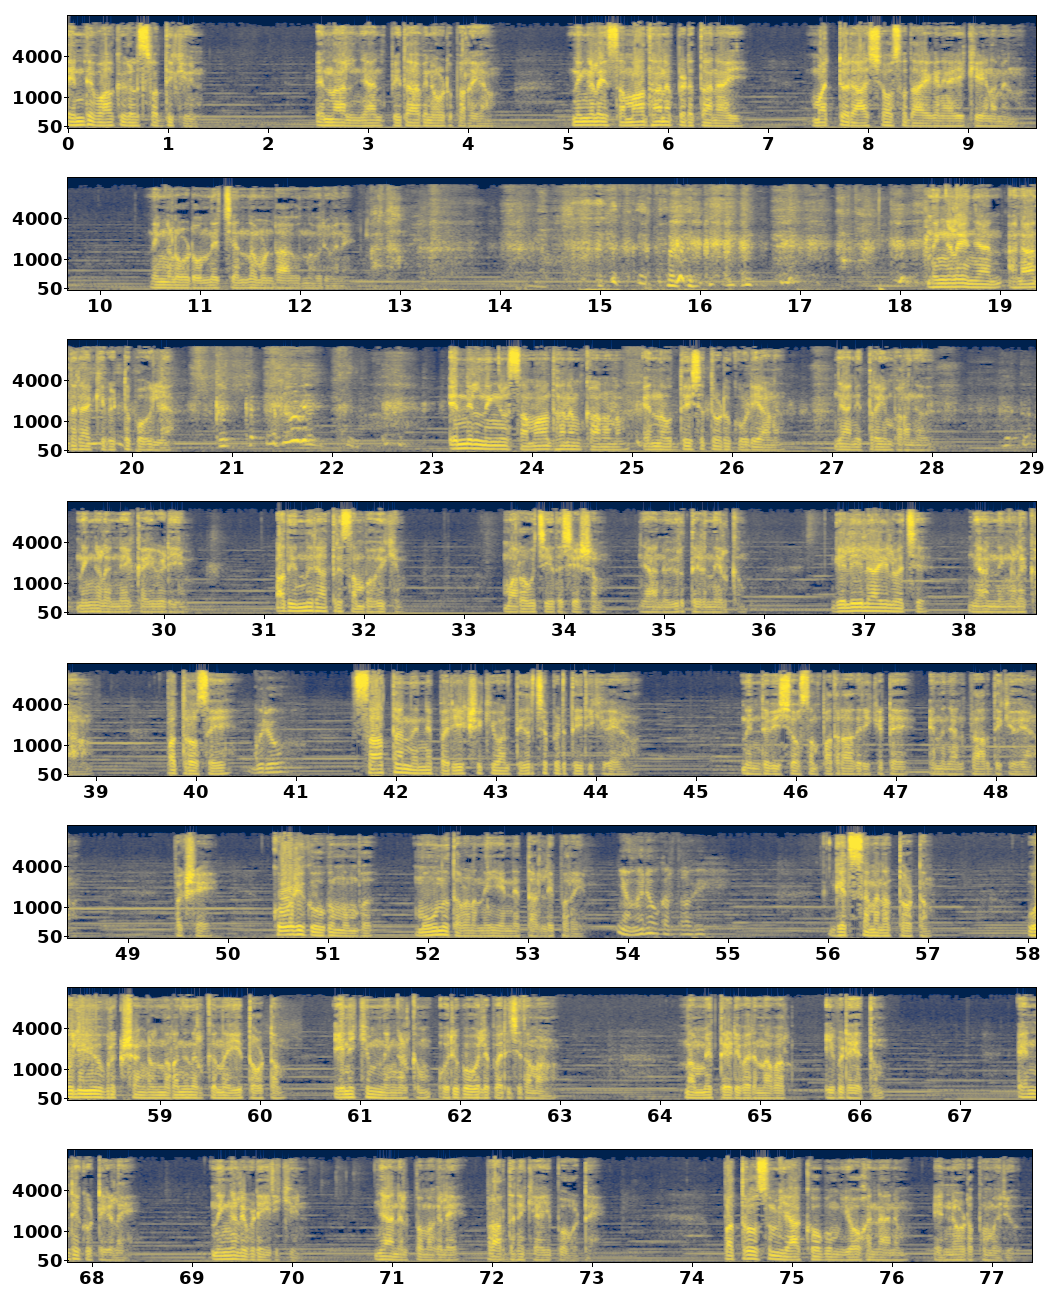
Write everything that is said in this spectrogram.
എന്റെ വാക്കുകൾ ശ്രദ്ധിക്കുവിൻ. എന്നാൽ ഞാൻ പിതാവിനോട് പറയാം നിങ്ങളെ സമാധാനപ്പെടുത്താനായി മറ്റൊരാശ്വാസദായകനെ അയക്കണമെന്ന് നിങ്ങളോട് ഒന്നിച്ചെന്നുമുണ്ടാകുന്ന ഒരുവനെ. നിങ്ങളെ ഞാൻ അനാഥരാക്കി വിട്ടുപോയില്ല എന്നിൽ നിങ്ങൾ സമാധാനം കാണണം എന്ന ഉദ്ദേശത്തോടു കൂടിയാണ് ഞാൻ ഇത്രയും പറഞ്ഞത്. നിങ്ങൾ എന്നെ കൈവിടിയും. അത് ഇന്ന് രാത്രി സംഭവിക്കും. മറവ് ചെയ്ത ശേഷം ഞാൻ ഉയർത്തെഴുന്നേൽക്കും. ഗലീലായിൽ വെച്ച് ഞാൻ നിങ്ങളെ കാണും. പത്രോസേ ഗുരു. സാത്താൻ നിന്നെ പരീക്ഷിക്കുവാൻ തീർച്ചപ്പെടുത്തിയിരിക്കുകയാണ്. നിന്റെ വിശ്വാസം പതറാതിരിക്കട്ടെ എന്ന് ഞാൻ പ്രാർത്ഥിക്കുകയാണ്. പക്ഷേ കോഴി കൂകും മുമ്പ് മൂന്ന് തവണ നീ എന്നെ തള്ളിപ്പറയും. ഞാനോ കർത്താവേ? ഗത്സമനത്തോട്ടം. ഒലിയു വൃക്ഷങ്ങൾ നിറഞ്ഞു നിൽക്കുന്ന ഈ തോട്ടം എനിക്കും നിങ്ങൾക്കും ഒരുപോലെ പരിചിതമാണ്. നമ്മെ തേടി വരുന്നവർ ഇവിടെ എത്തും. എന്റെ കുട്ടികളെ നിങ്ങൾ ഇവിടെ ഇരിക്കുവിൻ. ഞാൻ അല്പമകലെ പ്രാർത്ഥനയ്ക്കായി പോകട്ടെ. പത്രോസും യാക്കോബും യോഹന്നാനും എന്നോടൊപ്പം വരൂ.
